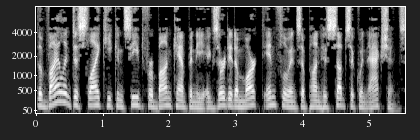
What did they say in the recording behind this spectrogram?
The violent dislike he conceived for Boncompagni exerted a marked influence upon his subsequent actions.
